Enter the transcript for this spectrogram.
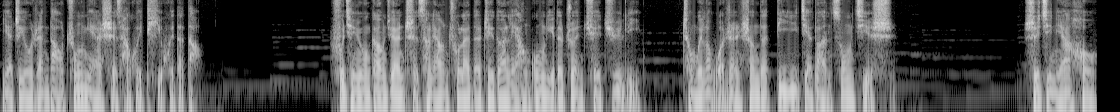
也只有人到中年时才会体会得到。父亲用钢卷尺测量出来的这段两公里的准确距离，成为了我人生的第一阶段踪迹史。十几年后，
